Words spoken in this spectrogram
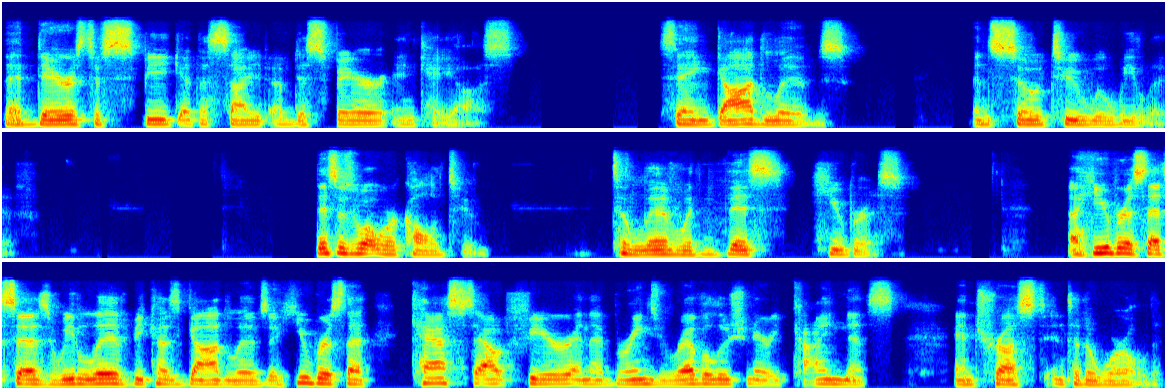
that dares to speak at the sight of despair and chaos, saying, God lives, and so too will we live. This is what we're called to, to live with this hubris. A hubris that says we live because God lives, a hubris that casts out fear and that brings revolutionary kindness and trust into the world,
